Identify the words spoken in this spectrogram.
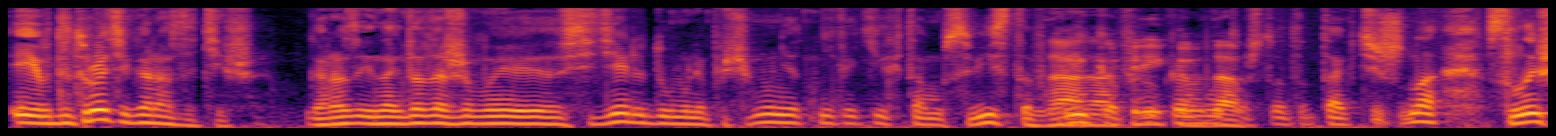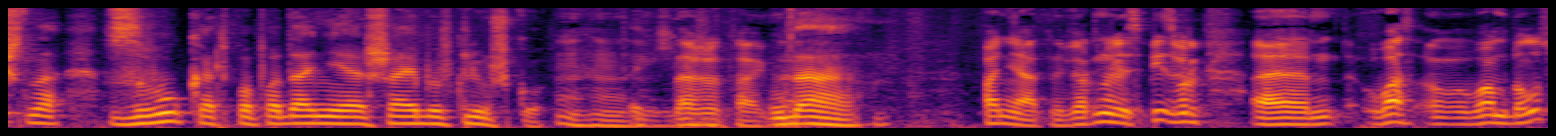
И в Детройте гораздо тише. Гораздо, иногда даже мы сидели, думали, почему нет никаких там свистов, Да, да, криков, ну, криков, как будто да. что-то так. Тишина, слышно звук от попадания шайбы в клюшку. Такие. Даже так, да? Да. Понятно. Вернулись в Питтсбург. Эм, у вас, вам удалось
